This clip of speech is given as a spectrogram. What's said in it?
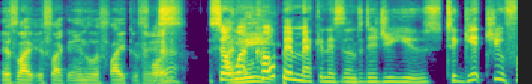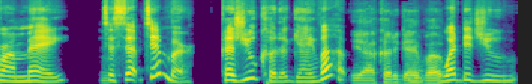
It's like it's like an endless cycle. So Yeah. like, So, I what need- coping mechanisms did you use to get you from May Mm. to September? Because you could have gave up. yeah, I could have gave up. What did you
